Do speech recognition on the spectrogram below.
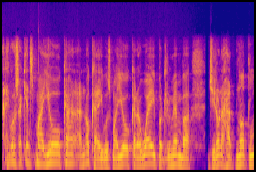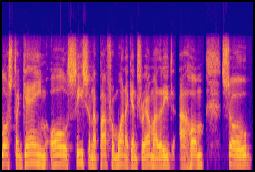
and it was against Mallorca. And okay, it was Mallorca away, but remember, Girona had not lost a game all season apart from one against Real Madrid at home. So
